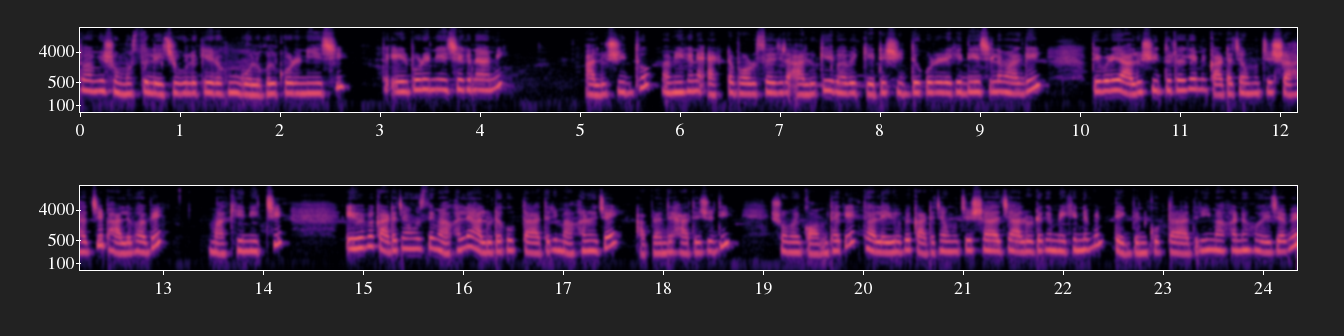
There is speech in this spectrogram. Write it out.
তো আমি সমস্ত লেচিগুলোকে এরকম গোল গোল করে নিয়েছি। তো এরপরে নিয়েছি এখানে আমি আলু সিদ্ধ। আমি এখানে একটা বড় সাইজের আলুকে এভাবে কেটে সিদ্ধ করে রেখে দিয়েছিলাম আগেই। তো এবার এই আলু সিদ্ধটাকে আমি কাঁটা চামচের সাহায্যে ভালোভাবে মাখিয়ে নিচ্ছি। এইভাবে কাঁটা চামচ দিয়ে মাখালে আলুটা খুব তাড়াতাড়ি মাখানো যায়। আপনাদের হাতে যদি সময় কম থাকে, তাহলে এইভাবে কাটা চামচের সাহায্যে আলুটাকে মেখে নেবেন। দেখবেন খুব তাড়াতাড়ি মাখানো হয়ে যাবে।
